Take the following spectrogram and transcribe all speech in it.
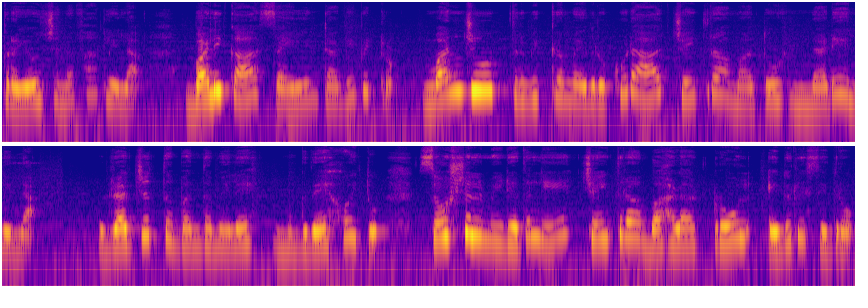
ಪ್ರಯೋಜನವಾಗಲಿಲ್ಲ. ಬಳಿಕ ಸೈಲೆಂಟ್ ಆಗಿ ಬಿಟ್ರು. ಮಂಜು ತ್ರಿವಿಕ್ರಮ ಎದುರು ಕೂಡ ಚೈತ್ರ ಮಾತು ನಡೆಯಲಿಲ್ಲ. ರಜತ್ ಬಂದ ಮೇಲೆ ಮುಗ್ದೇ ಹೋಯ್ತು. ಸೋಷಿಯಲ್ ಮೀಡಿಯಾದಲ್ಲಿ ಚೈತ್ರ ಬಹಳ ಟ್ರೋಲ್ ಎದುರಿಸಿದ್ರು.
